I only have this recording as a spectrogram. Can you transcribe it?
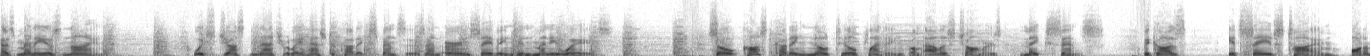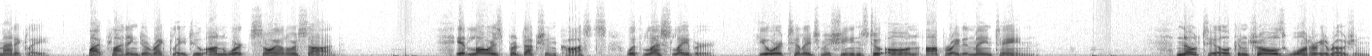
as many as nine, which just naturally has to cut expenses and earn savings in many ways. So cost-cutting no-till planting from Allis Chalmers makes sense because it saves time automatically by planting directly to unworked soil or sod. It lowers production costs with less labor, fewer tillage machines to own, operate, and maintain. No-till controls water erosion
